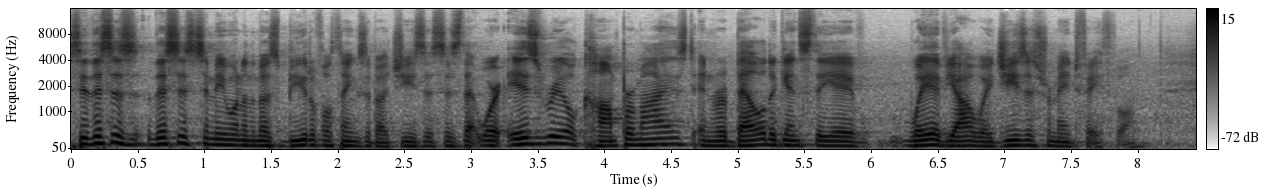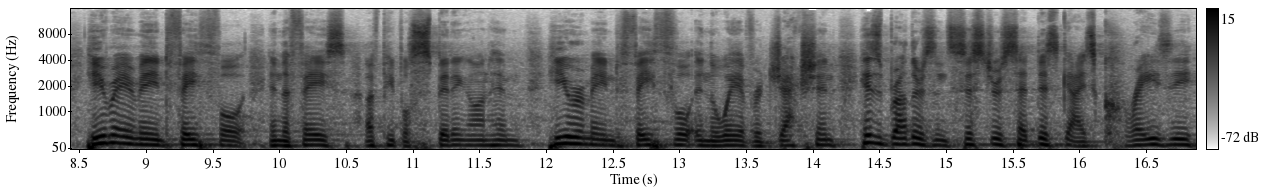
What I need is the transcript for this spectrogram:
See, this is, this is to me one of the most beautiful things about Jesus is that where Israel compromised and rebelled against the way of Yahweh, Jesus remained faithful. He remained faithful in the face of people spitting on him. He remained faithful in the way of rejection. His brothers and sisters said, This guy's crazy.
